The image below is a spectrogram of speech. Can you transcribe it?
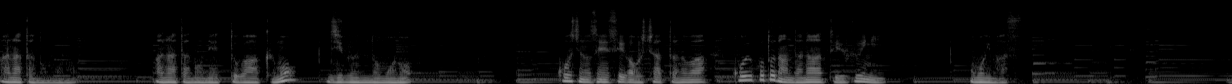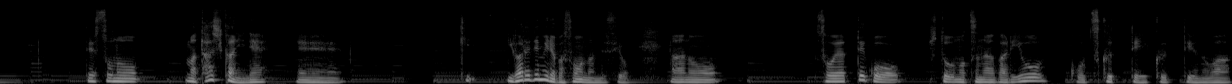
あなたのもの。あなたのネットワークも自分のもの。講師の先生がおっしゃったのはこういうことなんだなというふうに思いますでそのまあ確かにね、えー、言われてみればそうなんですよあのそうやってこう人のつながりをこう作っていくっていうのは、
